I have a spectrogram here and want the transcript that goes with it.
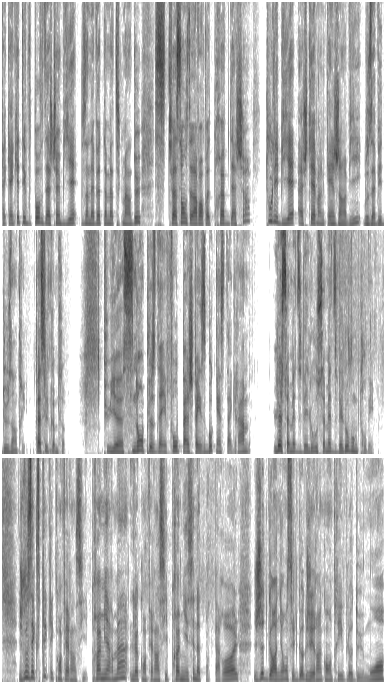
Fait qu'inquiétez-vous pas, vous achetez un billet, vous en avez automatiquement deux. De toute façon, vous allez avoir votre preuve d'achat. Tous les billets achetés avant le 15 janvier, vous avez deux entrées. Facile comme ça. Puis euh, sinon, plus d'infos, page Facebook, Instagram, le sommet du vélo, sommet du vélo, vous me trouvez. Je vous explique les conférenciers. Premièrement, le conférencier premier, c'est notre porte-parole. Jude Gagnon, c'est le gars que j'ai rencontré il y a deux mois.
